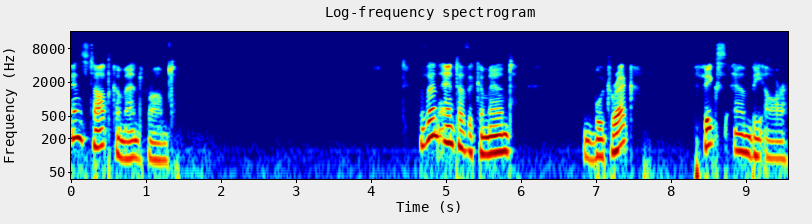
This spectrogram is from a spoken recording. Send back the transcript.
and start command prompt. Then enter the command bootrec fix mbr.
